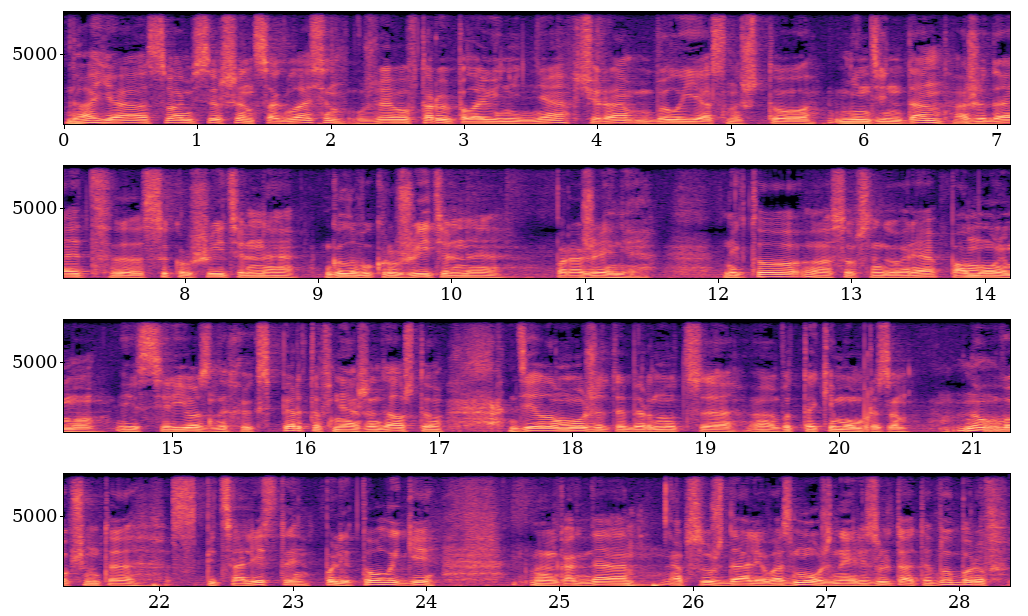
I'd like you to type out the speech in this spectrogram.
Да, я с вами совершенно согласен. Уже во второй половине дня вчера было ясно, что Миндиндан ожидает э, сокрушительное, головокружительное поражение. Никто, э, собственно говоря, по-моему, из серьезных экспертов не ожидал, что дело может обернуться э, вот таким образом. Ну, в общем-то, специалисты, политологи, э, когда обсуждали возможные результаты выборов,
